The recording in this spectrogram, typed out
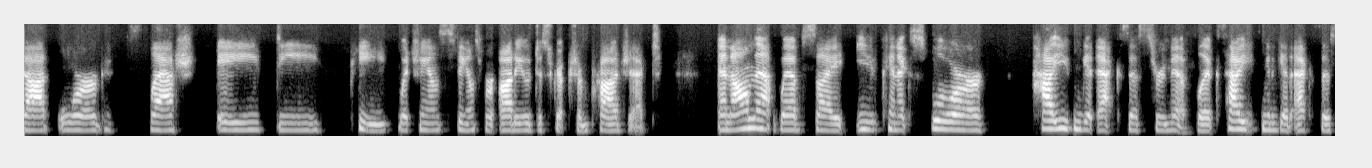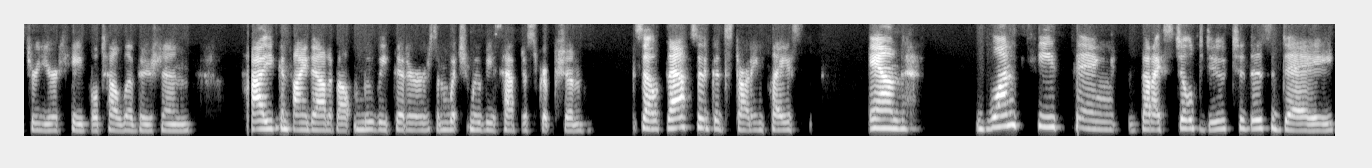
acb.org slash ADP, which stands for Audio Description Project. And on that website, you can explore how you can get access through Netflix, how you can get access through your cable television, how you can find out about movie theaters and which movies have description. So that's a good starting place. And one key thing that I still do to this day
